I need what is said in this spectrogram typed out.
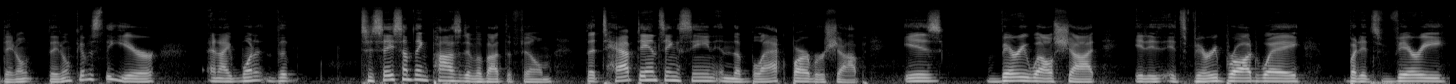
They don't they don't give us the year, and I wanted the to say something positive about the film. The tap dancing scene in the black barber shop is very well shot. It is it's very Broadway, but it's very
